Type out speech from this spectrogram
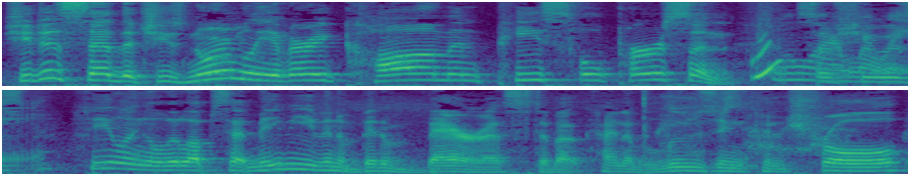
She just said that she's normally a very calm and peaceful person. So, she was feeling a little upset, maybe even a bit embarrassed about kind of losing control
